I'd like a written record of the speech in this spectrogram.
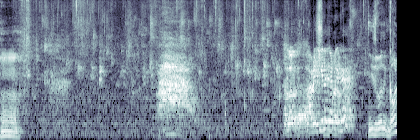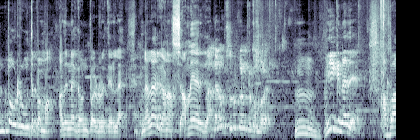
ம். நல்லா இருக்கா? அப்படி கீழே கட்டுங்க. இது வந்து கன் பவுடர் ஊத்தப்பமா அது என்ன கன் பவுடர் தெரியல. நல்லா இருக்கு ஆனால் செமையா இருக்கு. அந்த அளவுக்கு சுருக்குன்னு இருக்கும் போல. ம். வீக் என்னது? அப்பா.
